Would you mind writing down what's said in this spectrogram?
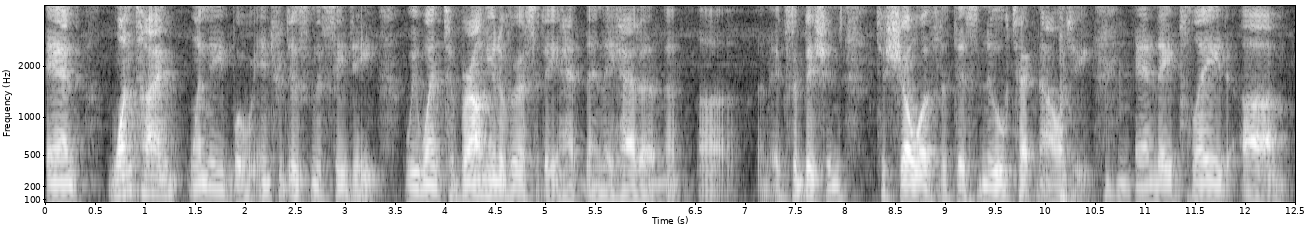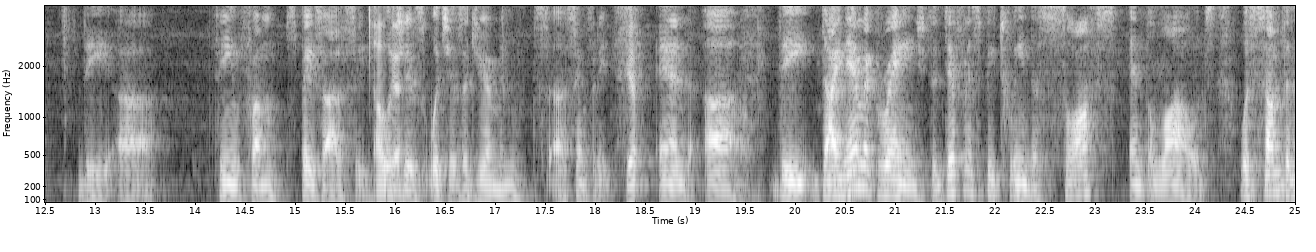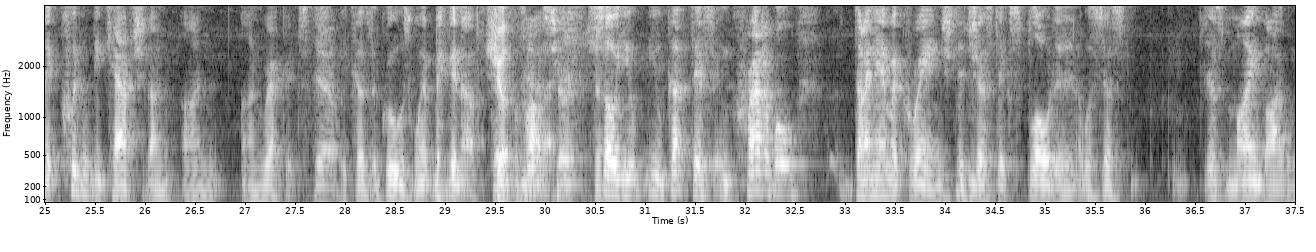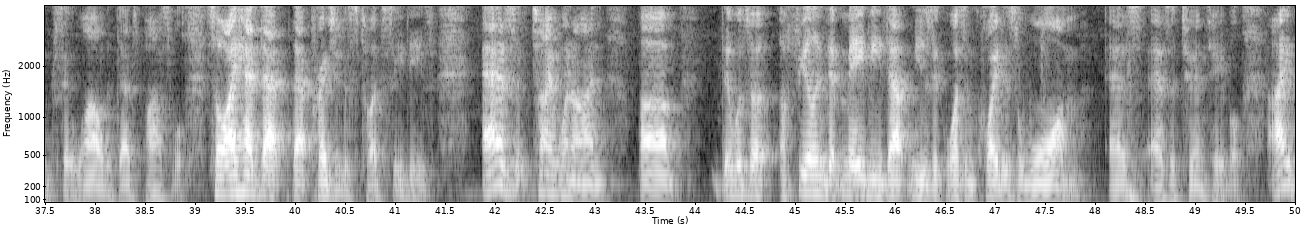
And one time when they were introducing the CD, we went to Brown University, and they had a, a, a an exhibition to show us that this new technology, and they played um, the uh, theme from Space Odyssey, which is which is a German uh, symphony. Yep. And uh, the dynamic range, the difference between the softs and the louds, was something that couldn't be captured on on, on records Yeah. because the grooves weren't big enough. Sure. Yeah, sure, So you you got this incredible dynamic range that Mm-hmm. just exploded, and it was just just mind-boggling to say, wow, that that's possible. So I had that that prejudice towards CDs. As time went on, um, there was a, a feeling that maybe that music wasn't quite as warm as as a turntable. I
